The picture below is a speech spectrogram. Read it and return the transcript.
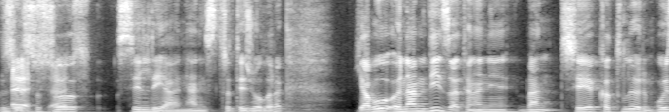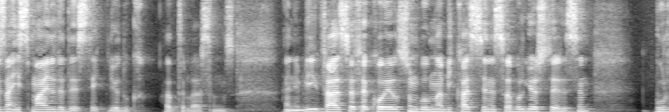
Jesus'u evet, evet. sildi yani hani strateji olarak. Ya bu önemli değil zaten hani ben şeye katılıyorum. O yüzden İsmail'i de destekliyorduk hatırlarsanız. Hani bir felsefe koyulsun buna birkaç sene sabır gösterilsin. Bu,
